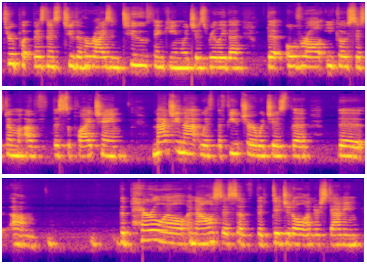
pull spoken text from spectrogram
throughput business to the Horizon 2 thinking, which is really the, the overall ecosystem of the supply chain, matching that with the future, which is the, the, um, the parallel analysis of the digital understanding.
